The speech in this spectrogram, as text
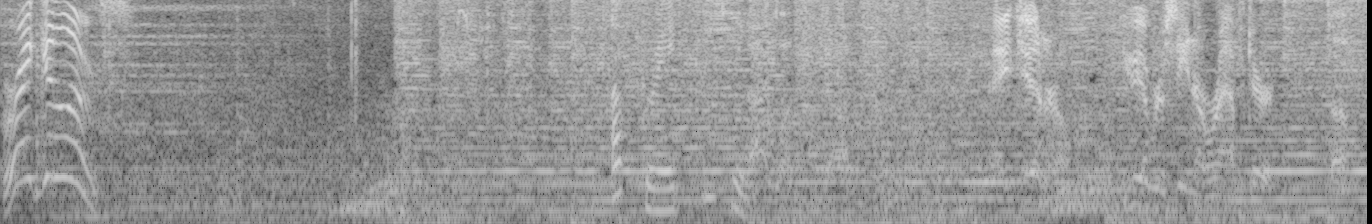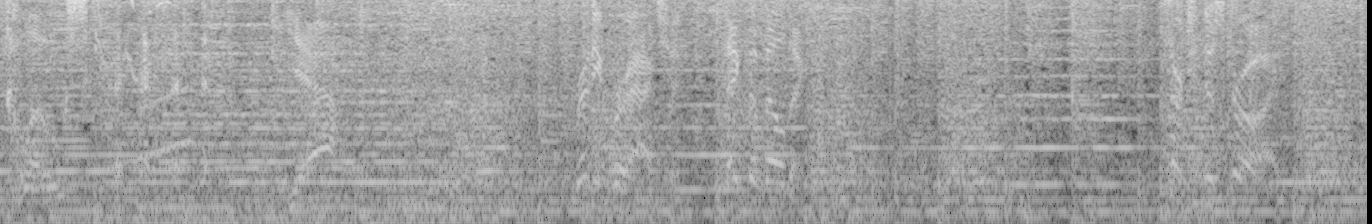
Break it loose! Upgrade complete. Hey, General, you ever seen a raptor up close? Yeah? Ready for action. Take the building. Search and destroy.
